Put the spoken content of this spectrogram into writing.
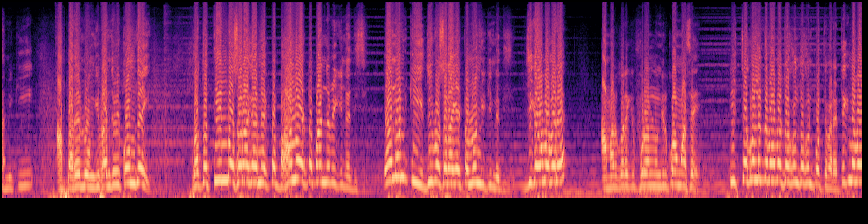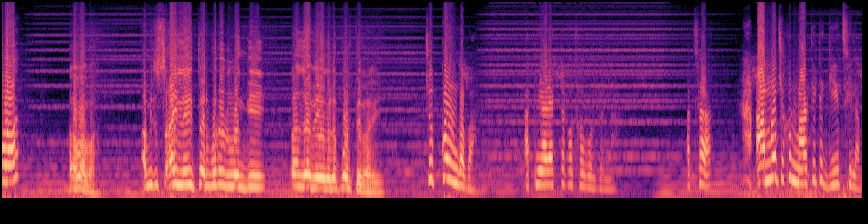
আমি কি আব্বারে লুঙ্গি পাঞ্জাবি কম দেই? গত তিন বছর আগে আমি একটা ভালো একটা পাঞ্জাবি কিনে দিছি। এমন কি দুই বছর আগে একটা লুঙ্গি কিনে দিছি। জিগাও বাবারে। আমার ঘরে কি পুরান লুঙ্গির কম আছে? ইচ্ছা করলে তো বাবা যখন তখন পড়তে পারে ঠিক না বাবা? ও বাবা আমি তো চাইলেই তোর পুরো লুঙ্গি পাঞ্জাবি এগুলো পরতে পারি। চুপ করুন বাবা আপনি আর একটা কথাও বলবেন না। আচ্ছা আমরা যখন মার্কেটে গিয়েছিলাম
